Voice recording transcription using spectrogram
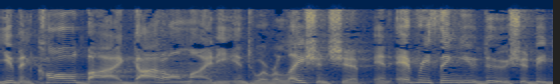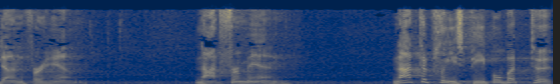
You've been called by God Almighty into a relationship, and everything you do should be done for Him not for men. Not to please people, but to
